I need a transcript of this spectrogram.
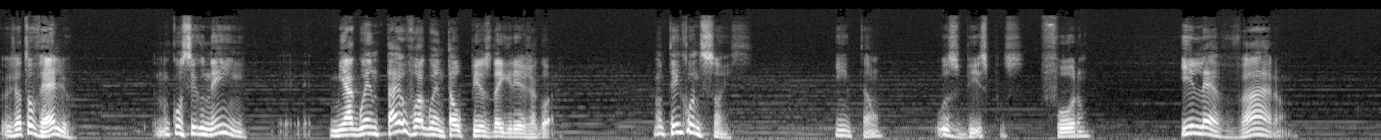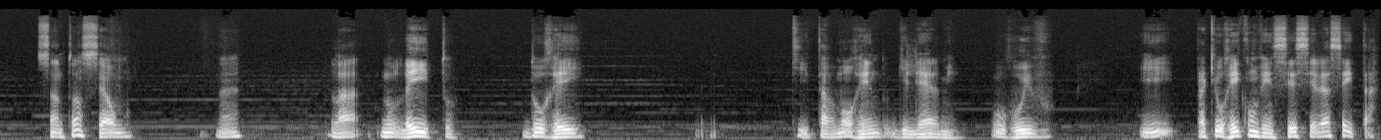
eu já estou velho. Eu não consigo nem eh, me aguentar, eu vou aguentar o peso da igreja agora. Não tem condições. Então os bispos foram e levaram Santo Anselmo né, lá no leito do rei que estava morrendo, Guilherme, o ruivo, e para que o rei convencesse ele a aceitar.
